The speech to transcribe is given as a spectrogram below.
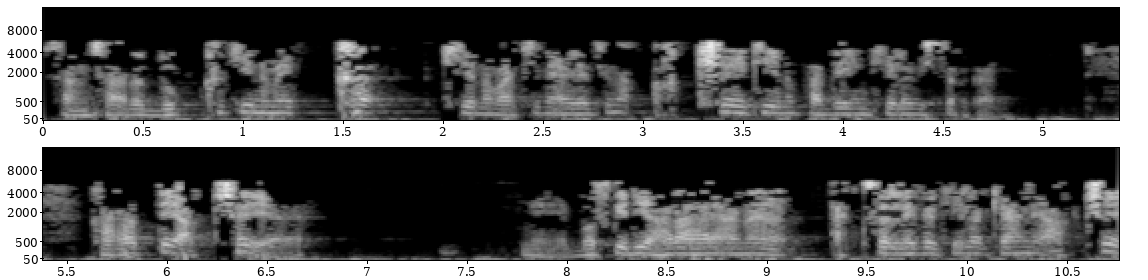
සංසාර දුක්ඛ කියන මේ ක කියන වචනේ ඇවිල්ලා තියෙන අක්ෂය කියන පදයෙන් කියලා විස්තර කරනවා. කරත්තේ අක්ෂය මේ බොස්කෙඩි හරහා යන ඇක්සල් එක කියලා කියන්නේ අක්ෂය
